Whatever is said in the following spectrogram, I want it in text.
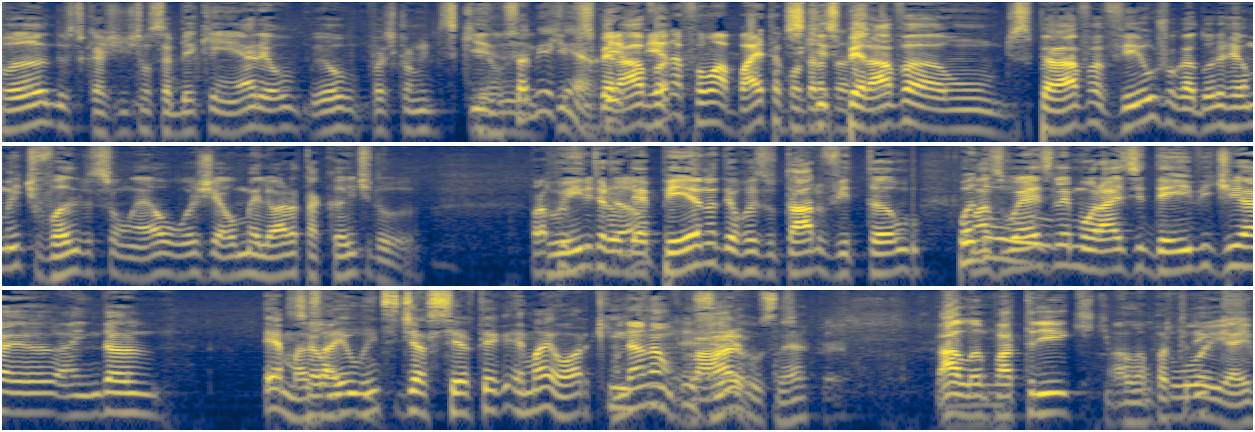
Wanderson, que a gente não sabia quem era. Eu, eu praticamente disse que, Eu não sabia que quem era. esperava. Pena foi uma baita disse que contratação. esperava, um, esperava ver o jogador e realmente o Wanderson é, hoje é o melhor atacante do, do Inter. Vitão. O de pena, deu resultado, Vitão. Quando Mas o- Wesley Moraes e David eh, ainda. É, mas São- aí o índice de acerto é, é maior que, Não, não, que claro. os erros, né? Alan Patrick, que Alan voltou Patrick. e aí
